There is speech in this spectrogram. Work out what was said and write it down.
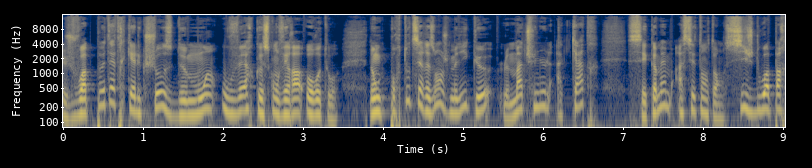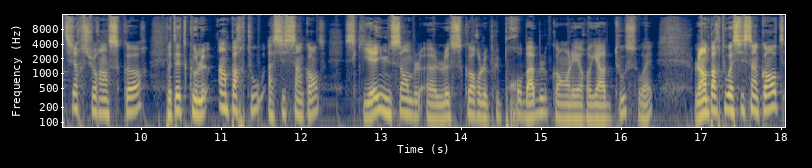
je vois peut-être quelque chose de moins ouvert que ce qu'on verra au retour. Donc pour toutes ces raisons, je me dis que le match nul à 4, c'est quand même assez tentant. Si je dois partir sur un score, peut-être que le 1 partout à 6,50, ce qui est, il me semble, euh, le score le plus probable quand on les regarde tous, ouais. Le 1 partout à 6,50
